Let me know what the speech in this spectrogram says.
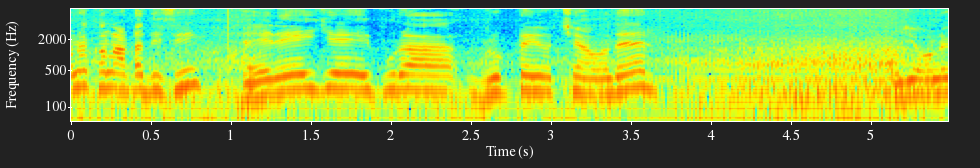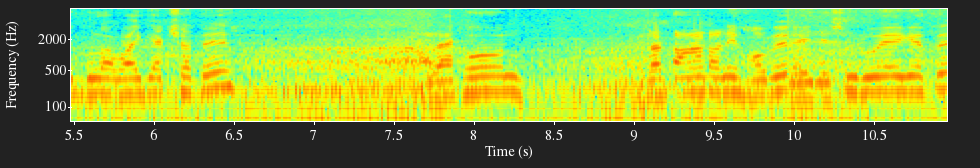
অনেকক্ষণ আড্ডা দিছি। এর এই যে এই পুরা গ্রুপটাই হচ্ছে আমাদের, এই যে অনেকগুলা বাইক একসাথে। আর এখন এটা টানাটানি হবে, এই যে শুরু হয়ে গেছে।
